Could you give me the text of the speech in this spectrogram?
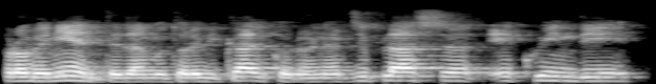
proveniente dal motore di calcolo Energy Plus e quindi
